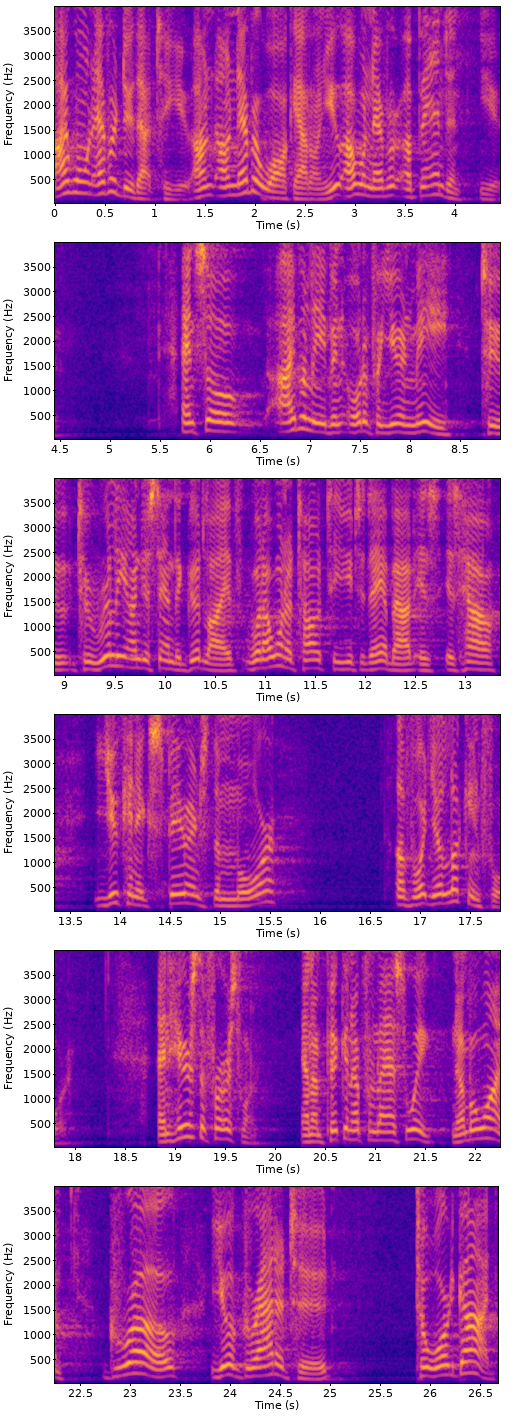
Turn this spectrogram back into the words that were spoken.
I won't ever do that to you. I'll, I'll, never walk out on you. I will never abandon you. And so I believe in order for you and me to, to really understand the good life, what I want to talk to you today about is, is how you can experience the more of what you're looking for. And here's the first one, and I'm picking up from last week. Number one, grow your gratitude toward God.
